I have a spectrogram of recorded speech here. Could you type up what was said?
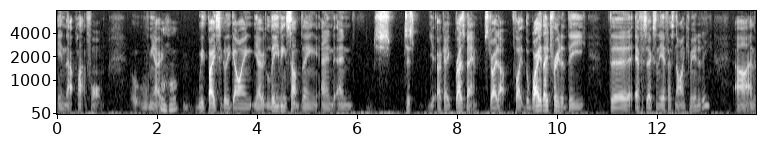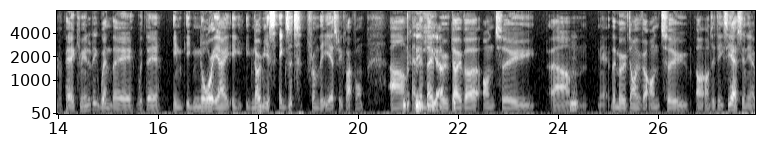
in that platform. You know, hmm with basically going, you know, leaving something and and just okay, Razbam straight up. Like the way they treated the the FSX and the FS9 community uh, and the Prepar3D community when they're with their in, ignore you know, ig- ignominious exit from the ESP platform, um, and then they've Yeah. moved over onto. Um, yeah, they moved over onto onto DCS, and you know,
